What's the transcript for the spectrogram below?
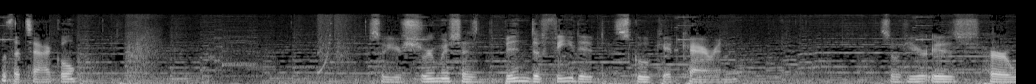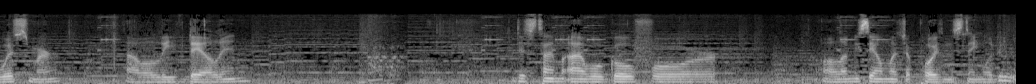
with a tackle. So your Shroomish has been defeated, School Kid Karen. So here is her Whismur. I will leave Dale in. This time I will go for... Oh, let me see how much a Poison Sting will do.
